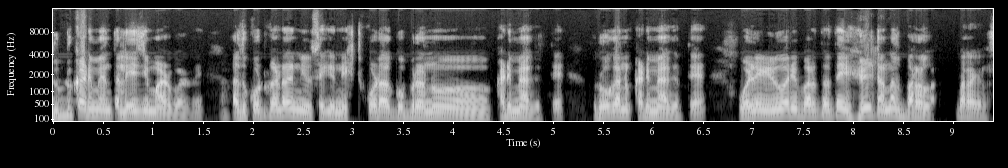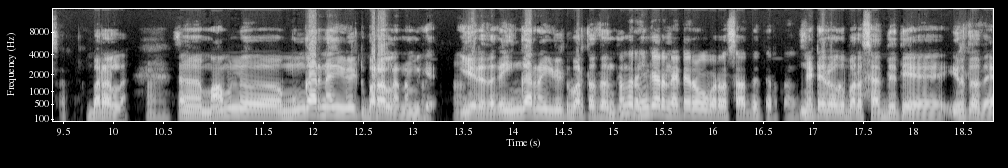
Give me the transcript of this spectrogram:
ದುಡ್ಡು ಕಡಿಮೆ ಅಂತ ಲೇಜಿ ಮಾಡಬೇಡ್ರಿ. ಅದು ಕೊಟ್ಕೊಂಡ್ರೆ ನೀವು ನೆಕ್ಸ್ಟ್ ಕೊಡೋ ಗೊಬ್ಬರನು ಕಡಿಮೆ ಆಗುತ್ತೆ ರೋಗನು ಕಡಿಮೆ ಆಗುತ್ತೆ. ಒಳ್ಳೆ ಇಳುವರಿ ಬರ್ತದೆ ಹಿಲ್ಟ್ ಅನ್ನೋದು ಬರಲ್ಲ. ಬರಾಗಿಲ್ಲ ಸರ್. ಬರಲ್ಲ. ಮಾಮೂಲು ಮುಂಗಾರಿನಾಗ ಇಲ್ಟ್ ಬರಲ್ಲ ನಮಗೆ ಏರಿಯಾದಾಗ. ಹಿಂಗಾರಿನಾಗ ಇಲ್ಟ್ ಬರ್ತದ ಅಂದ್ರೆ ಹಿಂಗಾರ ನೆಟೆ ರೋಗ ಬರೋ ಸಾಧ್ಯತೆ ಇರ್ತದೆ. ನೆಟೆ ರೋಗ ಬರೋ ಸಾಧ್ಯತೆ ಇರ್ತದೆ.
